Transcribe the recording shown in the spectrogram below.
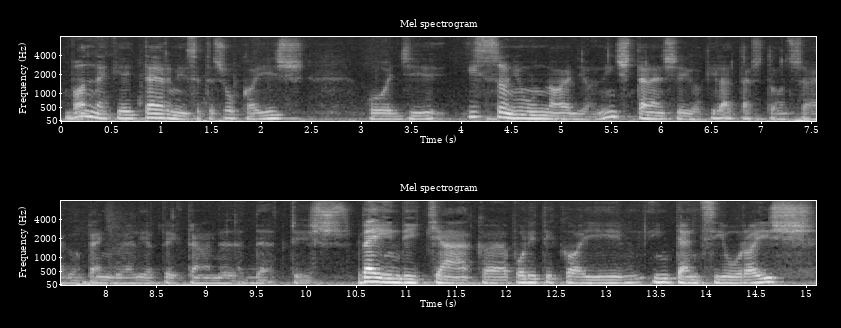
van neki egy természetes oka is, hogy iszonyú nagy a nincstelenség, a kilátástalanság, a pengő elértéktelenedett, és beindítják politikai intencióra is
